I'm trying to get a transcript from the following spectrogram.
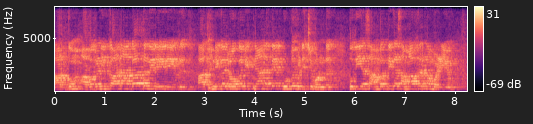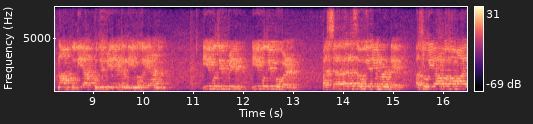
ആർക്കും അവഗണിക്കാനാകാത്ത നിലയിലേക്ക് ആധുനിക ലോകവിജ്ഞാനത്തെ കൂട്ടുപിടിച്ചുകൊണ്ട് പുതിയ സാമ്പത്തിക സമാഹരണം വഴിയും നാം പുതിയ കുതിപ്പിലേക്ക് നീങ്ങുകയാണ്. ഈ കുതിപ്പിൽ ഈ കുതിപ്പുകൾ പശ്ചാത്തല സൗകര്യങ്ങളുടെ അസൂയാവഹമായ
